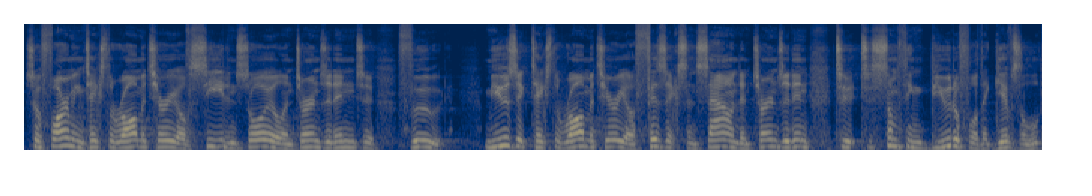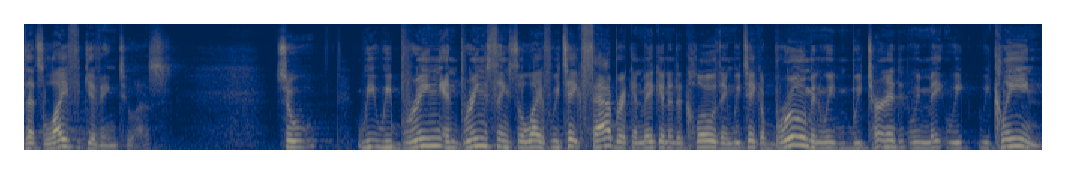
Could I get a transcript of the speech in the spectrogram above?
So, farming takes the raw material of seed and soil and turns it into food. Music takes the raw material of physics and sound and turns it into to something beautiful that gives that's life-giving to us. So we, we bring and bring things to life. We take fabric and make it into clothing. We take a broom and we, we turn it, we, make, we, we clean.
